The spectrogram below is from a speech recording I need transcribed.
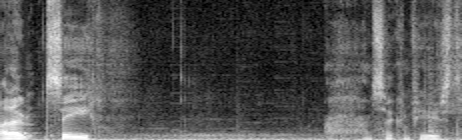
I don't see... I'm so confused.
